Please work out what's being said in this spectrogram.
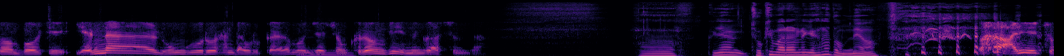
그뭐 이렇게 옛날 농구를 한다고 그럴까요? 뭐 이제 좀 그런 게 있는 것 같습니다. 어, 그냥 좋게 말하는 게 하나도 없네요. 아니, 조-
